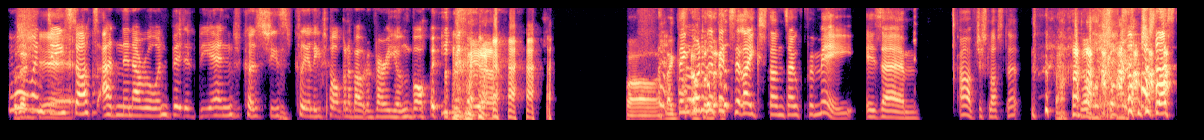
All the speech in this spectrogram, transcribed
Well, when Dee starts adding in her own bit at the end because she's clearly talking about a very young boy. Yeah. oh, like I think one of the bits that like stands out for me is um oh I've just lost it. Oh, I've just lost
